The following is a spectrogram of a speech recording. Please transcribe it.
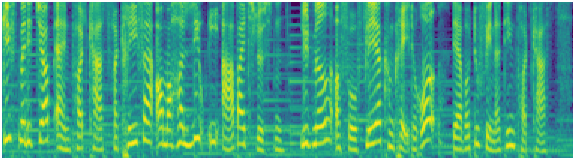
Gift med dit job er en podcast fra Krifa om at holde liv i arbejdsløsten. Lyt med og få flere konkrete råd, der hvor du finder dine podcasts.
